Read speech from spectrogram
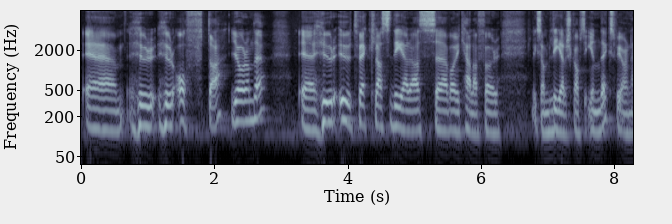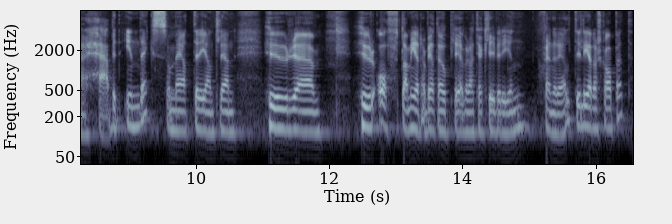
Eh, hur, hur ofta gör de det? Eh, hur utvecklas deras, eh, vad vi kallar för liksom ledarskapsindex? Vi har den här Habit Index som mäter egentligen hur, eh, hur ofta medarbetarna upplever att jag kliver in generellt i ledarskapet.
